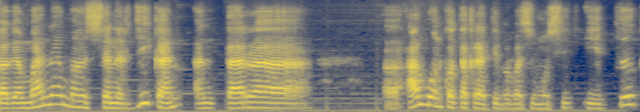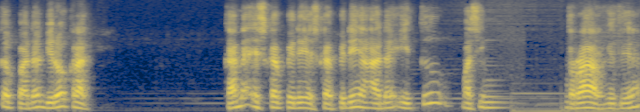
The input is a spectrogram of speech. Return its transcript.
bagaimana mensinergikan antara uh, Ambon Kota Kreatif Berbasis Musik itu kepada birokrat. Karena SKPD-SKPD yang ada itu masih natural gitu ya.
